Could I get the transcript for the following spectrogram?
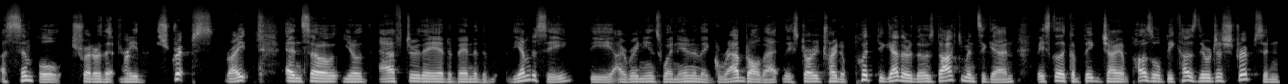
a simple shredder that made strips. Right. And so, you know, after they had abandoned the, the embassy, the Iranians went in and they grabbed all that and they started trying to put together those documents again, basically like a big giant puzzle because they were just strips. And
